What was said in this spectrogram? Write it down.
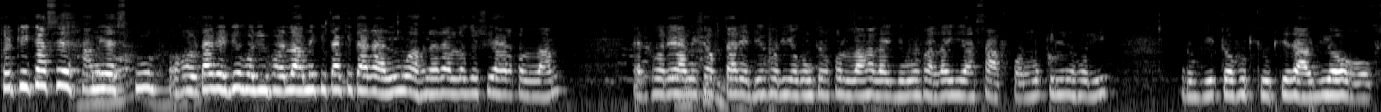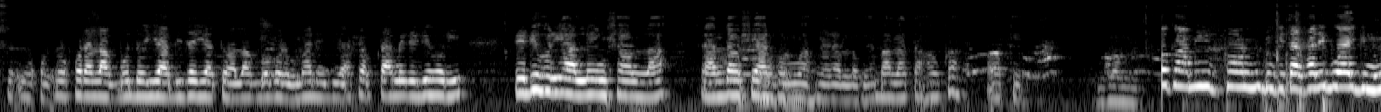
তো ঠিক আছে, আমি আজকু হলটা রেডি করি হইল আমি কিতা কিতা রানমু আপনার লগে শেয়ার করলাম। এরপরে আমি সবটা রেডি করি কিন্তু খোল্লা হালাই দিমু ফালাইয়া সাফ করমু ক্লিন করি রুগী তো ফুটকি উটকি জাল দিও করা লাগবো, দইয়া, বিজাইয়া তো লাগবো, গরম পানি দিয়া, সবটা আমি রেডি করি রেডি করি আনলে ইনশাল্লাহ রান্দাও শেয়ার করব আপনার লগে। বালা তাহকা, ওকে। আমি ডুকি তরকারি বয়াই দিমু।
